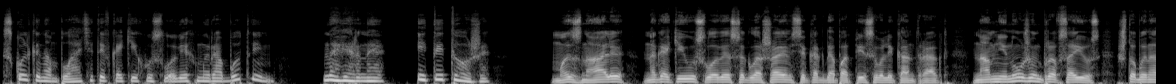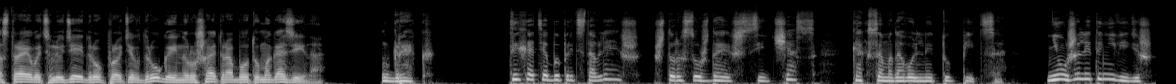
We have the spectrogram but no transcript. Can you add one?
сколько нам платят и в каких условиях мы работаем? Наверное, и ты тоже. Мы знали, на какие условия соглашаемся, когда подписывали контракт. Нам не нужен профсоюз, чтобы настраивать людей друг против друга и нарушать работу магазина. Грег, ты хотя бы представляешь, что рассуждаешь сейчас, как самодовольный тупица? Неужели ты не видишь,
